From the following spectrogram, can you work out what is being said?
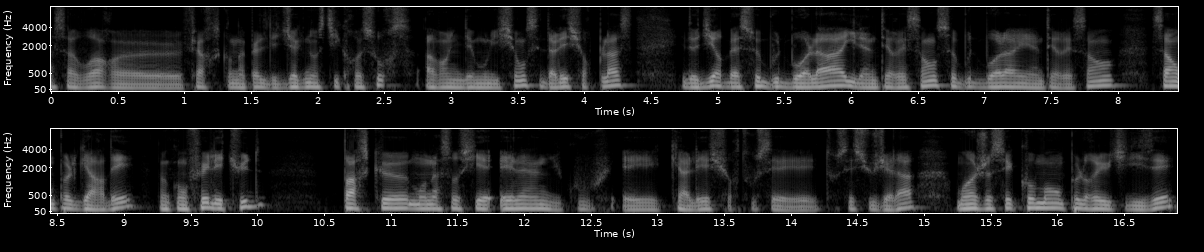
à savoir euh, faire ce qu'on appelle des diagnostics ressources avant une démolition, c'est d'aller sur place et de dire ben, ce bout de bois-là, il est intéressant, ce bout de bois-là est intéressant, ça, on peut le garder. Donc, on fait l'étude parce que mon associé Hélène, du coup, est calé sur tous ces, tous ces sujets-là. Moi, je sais comment on peut le réutiliser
